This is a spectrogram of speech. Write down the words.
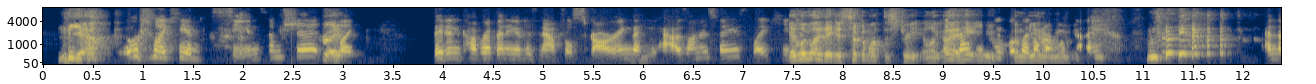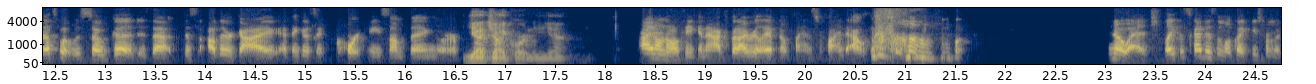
yeah, he looked like he had seen some shit. Right. Like they didn't cover up any of his natural scarring that he has on his face. Like he it looked like they just took him off the street. Like, oh, hey, Exactly. you, come like be in our movie. guy. and that's what was so good is that this other guy, I think it was like Courtney something or yeah, Jai Courtney. Yeah, I don't know if he can act, but I really have no plans to find out. no edge. Like this guy doesn't look like he's from a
